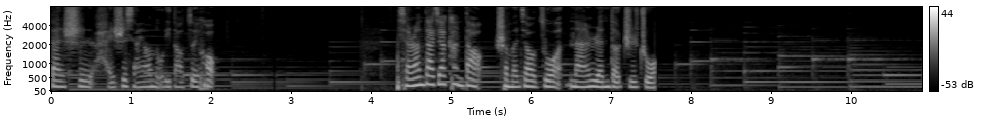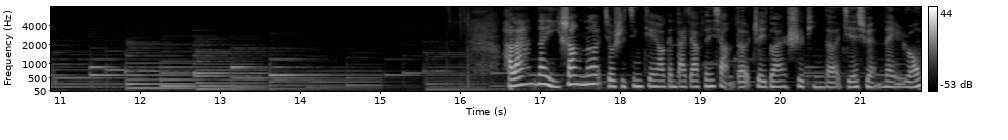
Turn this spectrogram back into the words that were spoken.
但是还是想要努力到最后，想让大家看到什么叫做男人的执着。 好啦，那以上呢就是今天要跟大家分享的这段视频的节选内容。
